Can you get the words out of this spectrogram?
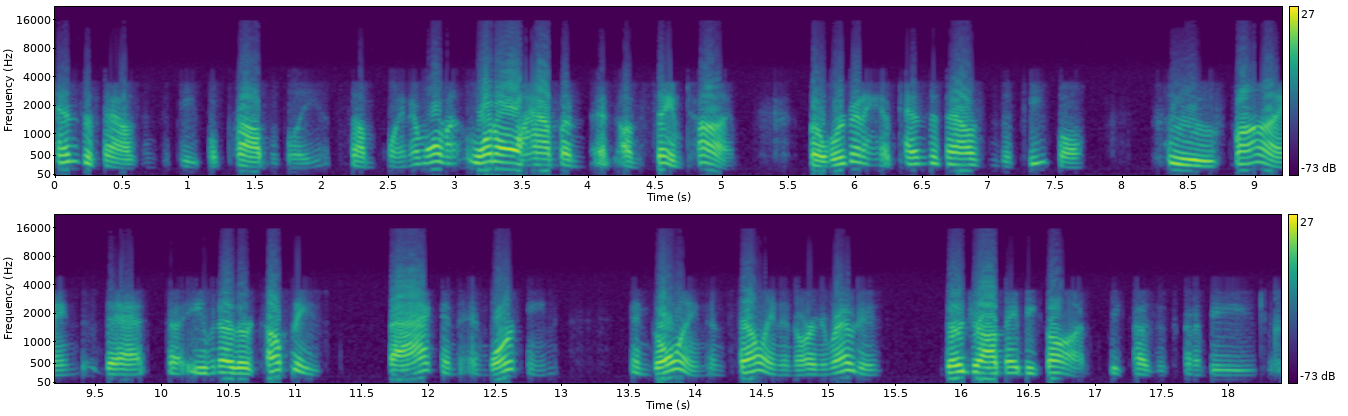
tens of thousands of people probably at some point. It won't, all happen at, on the same time, but we're going to have tens of thousands of people who find that uh, even though their company's back and, and working and going and selling and earning revenues, their job may be gone because it's going to be uh,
